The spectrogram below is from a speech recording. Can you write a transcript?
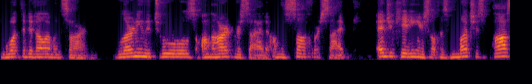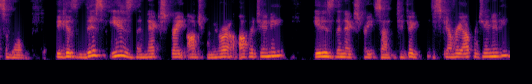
what the developments are, learning the tools on the hardware side, on the software side, educating yourself as much as possible, because this is the next great entrepreneurial opportunity it is the next great scientific discovery opportunity.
